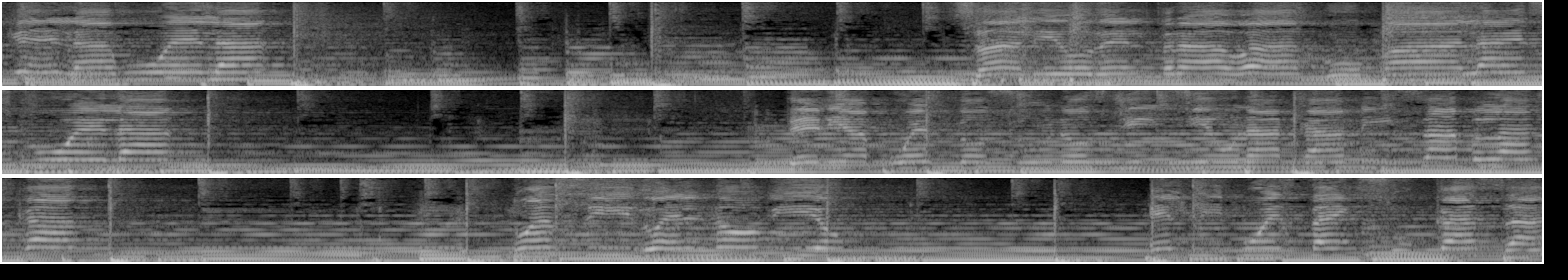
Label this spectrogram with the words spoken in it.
que la abuela salió del trabajo para la escuela. Tenía puestos unos jeans y una camisa blanca. No ha sido el novio, el tipo está en su casa.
